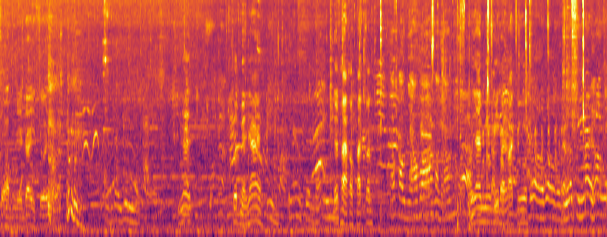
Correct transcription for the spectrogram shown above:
สอนเนี่ยได้สวยกว่าเนี่ยเชื อกเหนียวย่ายเดี๋ยวถ่ายข้าวผัดกันเอาข้าวเหนียวบ่ข้าวเหนียวนี่เดี๋ยวย่ายมีมีข้าวผัดอยู่บ่บ่ข้าวเหนียวกินไม่ห้องอี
